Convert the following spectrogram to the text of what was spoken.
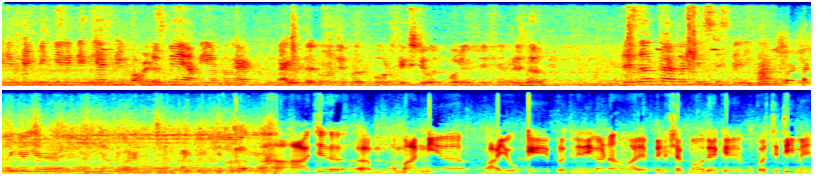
ये प्रिंटिंग के लिए दे दिया थ्री कॉपीज में अभी हम लोग add only for 461 polling station reserve reserve का अलग लिस्ट इसमें निकाल बैठक की गई है के बारे में जानकारी दी किस तरह हाँ आज माननीय आयोग के प्रतिनिधिगण हमारे प्रेक्षक महोदय के उपस्थिति में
